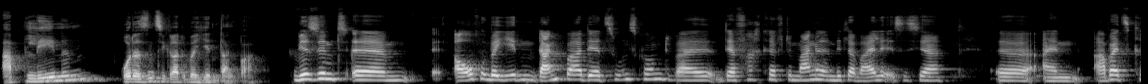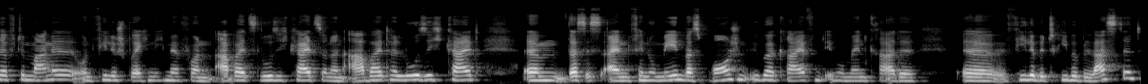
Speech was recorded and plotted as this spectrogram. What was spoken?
ablehnen oder sind Sie gerade über jeden dankbar? Wir sind ähm, auch über jeden dankbar, der zu uns kommt, weil der Fachkräftemangel mittlerweile ist es ja ein Arbeitskräftemangel und viele sprechen nicht mehr von Arbeitslosigkeit, sondern Arbeiterlosigkeit. Ähm, das ist ein Phänomen, was branchenübergreifend im Moment gerade äh, viele Betriebe belastet.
